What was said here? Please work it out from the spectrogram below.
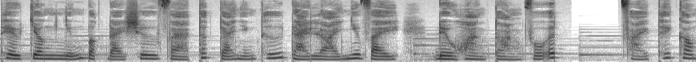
theo chân những bậc đại sư và tất cả những thứ đại loại như vậy đều hoàn toàn vô ích. Phải thế không?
